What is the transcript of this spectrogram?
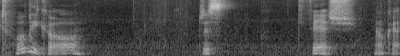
tobiko. Just fish. Okay.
